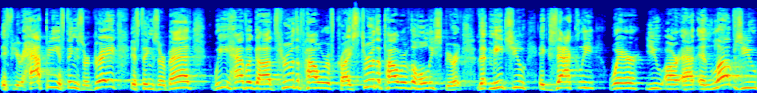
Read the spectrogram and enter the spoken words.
if you're happy, if things are great, if things are bad, we have a God through the power of Christ, through the power of the Holy Spirit that meets you exactly where you are at and loves you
